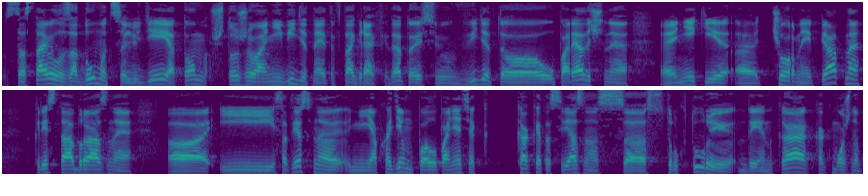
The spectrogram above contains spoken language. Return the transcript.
заставило задуматься людей о том, что же они видят на этой фотографии. Да? То есть видят э, упорядоченные э, некие э, черные пятна крестообразные, и, соответственно, необходимо было понять, как это связано с структурой ДНК, как можно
